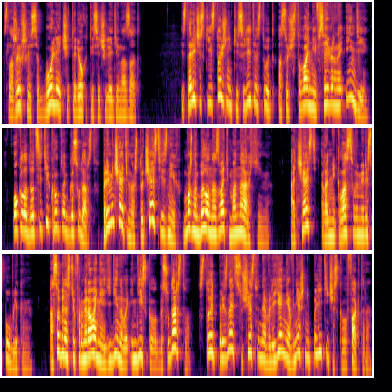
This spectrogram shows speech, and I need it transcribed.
сложившаяся более четырех тысячелетий назад. Исторические источники свидетельствуют о существовании в Северной Индии около 20 крупных государств. Примечательно, что часть из них можно было назвать монархиями, а часть – раннеклассовыми республиками. Особенностью формирования единого индийского государства стоит признать существенное влияние внешнеполитического фактора.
